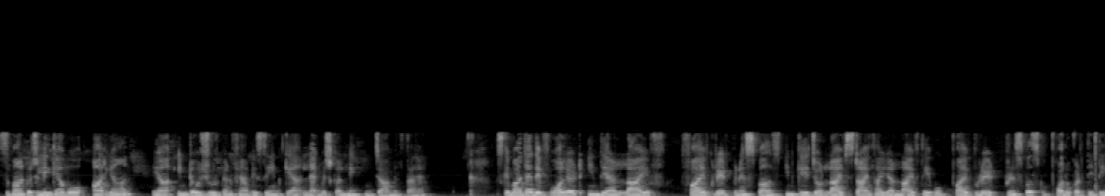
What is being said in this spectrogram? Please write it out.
ज़बान का जो लिंक है, वो आर्यन या इंडो यूरोपियन फैमिली से इनके लैंग्वेज का लिंक जा मिलता है। उसके बाद है they followed in their life five great principles इनकी जो लाइफ स्टाइल था या लाइफ थी, वो फाइव ग्रेट प्रिंसिपल्स को फॉलो करती थी।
